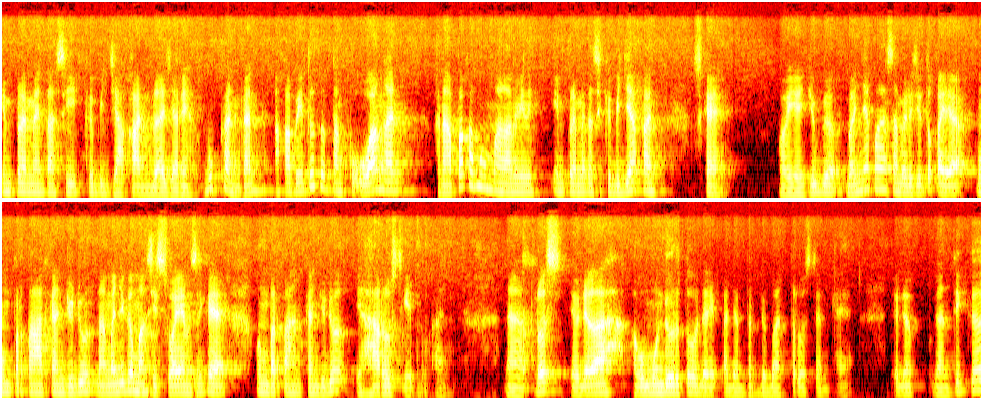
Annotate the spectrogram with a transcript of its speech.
implementasi kebijakan belajarnya? Bukan kan? AKP itu tentang keuangan. Kenapa kamu malah milih implementasi kebijakan? Terus kayak, oh ya juga banyak lah sampai di situ kayak mempertahankan judul. Namanya juga mahasiswa yang mesti kayak mempertahankan judul ya harus gitu kan. Nah terus ya udahlah aku mundur tuh daripada berdebat terus dan kayak ya udah ganti ke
